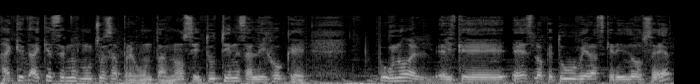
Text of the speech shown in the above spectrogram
Hay que, hay que hacernos mucho esa pregunta, ¿no? Si tú tienes al hijo que, uno, el, el que es lo que tú hubieras querido ser,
